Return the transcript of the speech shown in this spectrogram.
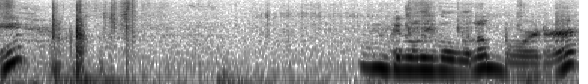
Okay. I'm going to leave a little border.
